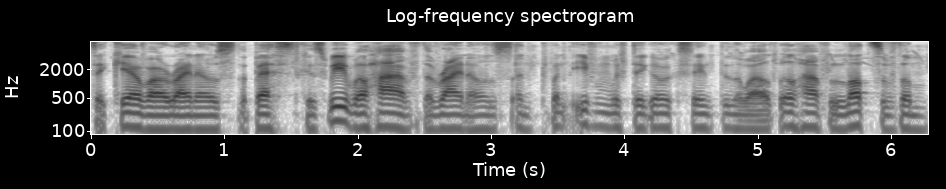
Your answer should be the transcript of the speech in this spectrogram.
Take care of our rhinos the best because we will have the rhinos, and when even if they go extinct in the wild, we'll have lots of them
